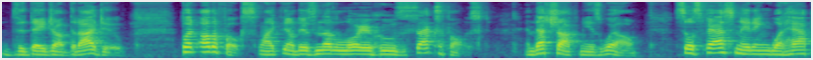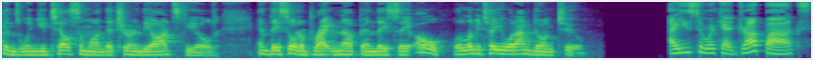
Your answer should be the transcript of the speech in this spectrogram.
the day job that I do. But other folks, like, you know, there's another lawyer who's a saxophonist, and that shocked me as well. So it's fascinating what happens when you tell someone that you're in the arts field and they sort of brighten up and they say, Oh, well, let me tell you what I'm doing too. I used to work at Dropbox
